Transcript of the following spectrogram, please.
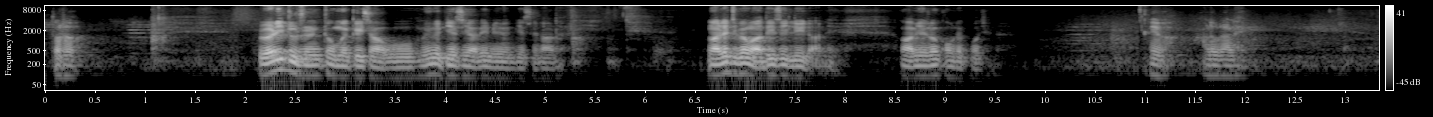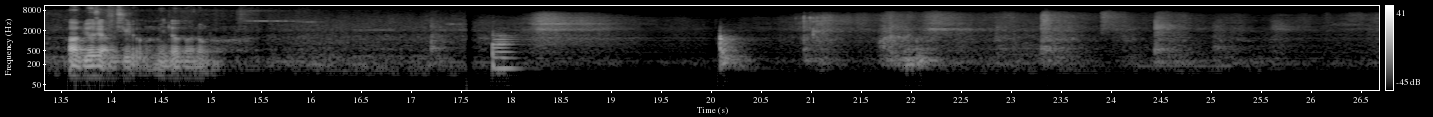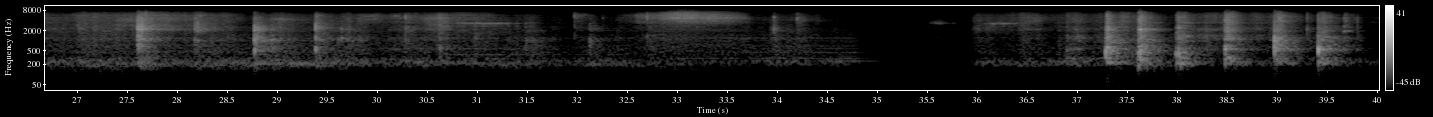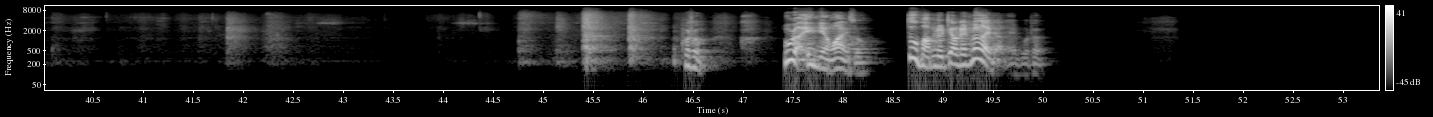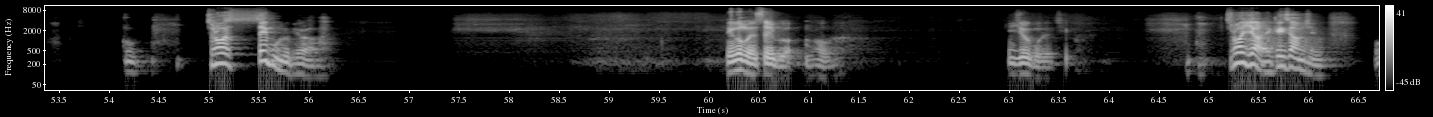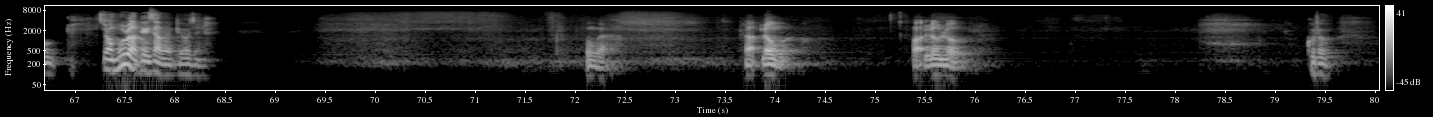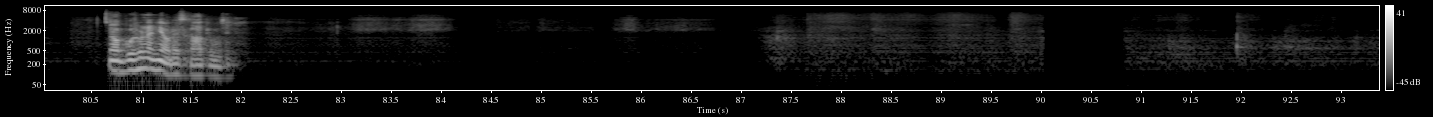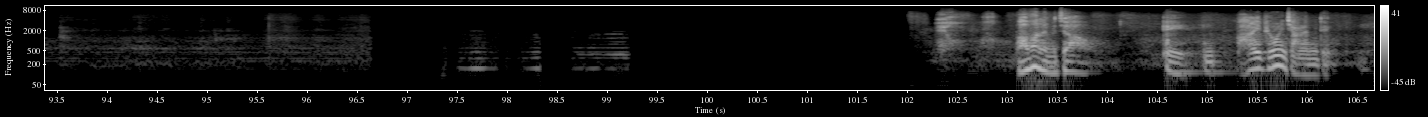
တော်တော် ready to drink လုံးဝယ်ကိစ္စကိုမင်းမပြင်ဆင်ရသေးမင်းမပြင်ဆင်လာတယ်ငါလည်းဒီဘက်မှာအသေးစိတ်လေ့လာနေငါအမြင်ဆုံးကောင်းတဲ့ပေါ်ချင်တယ်ဟေးပါအလုပ်လာလိုက်ငါပြောကြမရှိတော့ဘူးမင်းလောက်တော့လုံးတော့ ကိုတို့ မူရာအိမ်ပြန်သွားပြီဆိုသူ့ဘာဖြစ်လို့တယောက်တည်းလွတ်လိုက်တာလဲကိုတို့ဟိုကျွန်တော်စိတ်ပူလို့ပြောတာပါမင်းကမစိတ်ဘူးမဟုတ်လားဒီရုပ်ကိုလည်းကြည့်ပါကျွန်တော်ရတယ်ကိစ္စမရှိဘူးဟိုကျွန်တော်မူရာကိစ္စပဲပြောချင်တယ်ဟုတ်ကဲ့ဒါလုံးပါဟောလုံးလုံး ကိုတို့ကျွန်တော်ကိုတို့နဲ့ညောက်တဲ့စကားပြောချင်တယ်ဘာမှလည်းမကြောက်အေးဘာတွေပြောနေကြလဲမသိ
